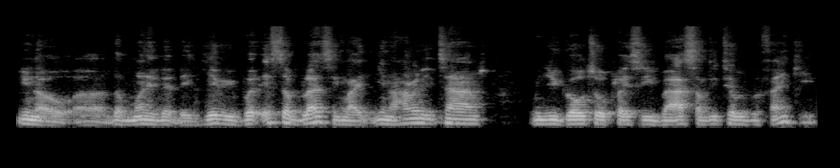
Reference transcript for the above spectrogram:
you know uh, the money that they give you, but it's a blessing. Like you know, how many times when you go to a place and you buy something, tell people thank you.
